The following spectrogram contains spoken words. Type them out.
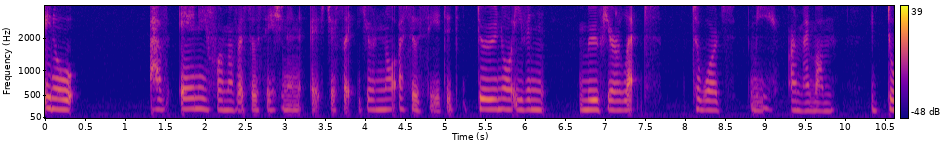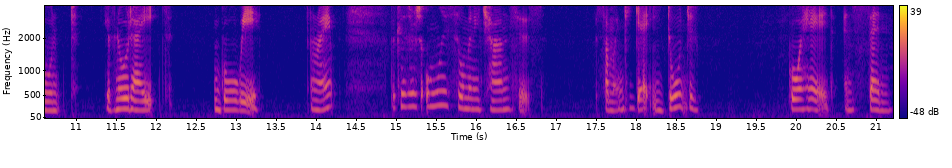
you know, have any form of association, and it's just like you're not associated. Do not even move your lips towards me or my mum. Don't. You have no right. Go away. All right? Because there's only so many chances someone could get you. Don't just go ahead and sin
